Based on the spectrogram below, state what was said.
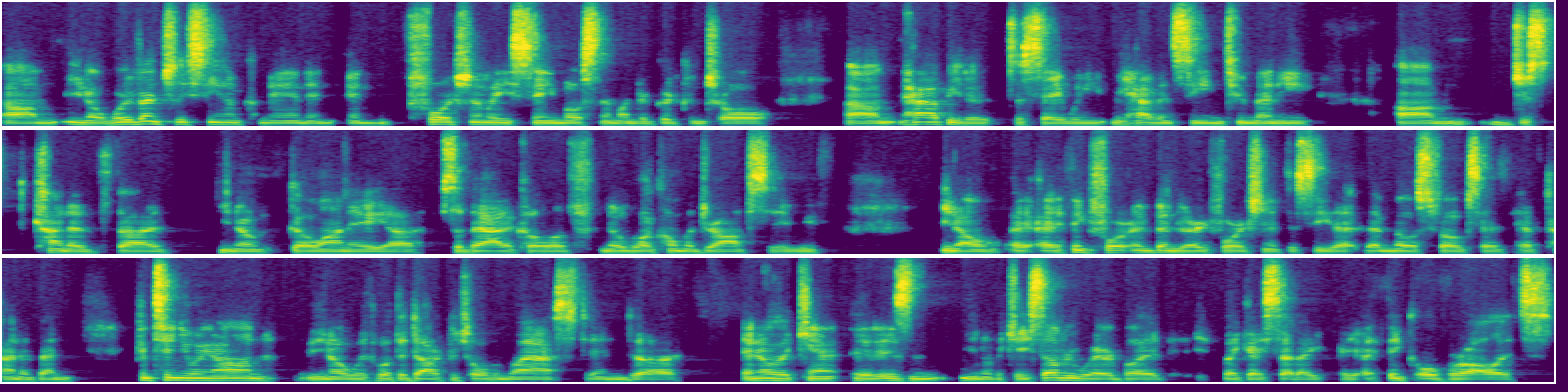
um, you know, we're eventually seeing them come in and, and fortunately seeing most of them under good control. Um, happy to, to say we, we haven't seen too many um, just kind of, uh, you know, go on a uh, sabbatical of no glaucoma drops. We've, you know, I, I think for, been very fortunate to see that, that most folks have, have kind of been continuing on, you know, with what the doctor told them last. And uh, I know that can't, it isn't, you know, the case everywhere, but like I said, I, I think overall it's,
